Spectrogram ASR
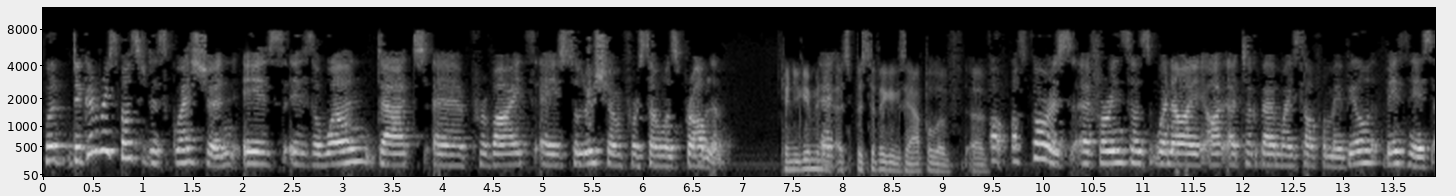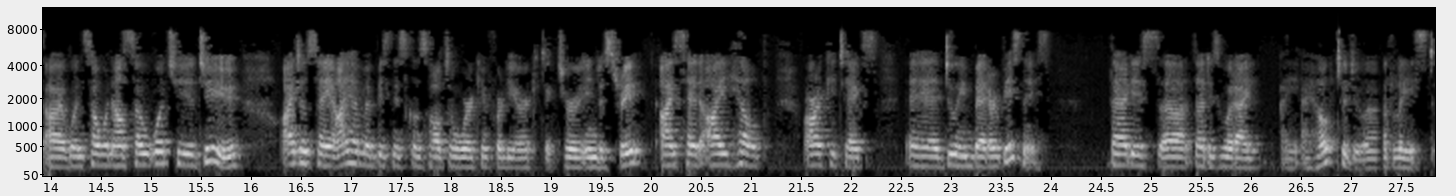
But the good response to this question is is the one that uh, provides a solution for someone's problem. Can you give me a, specific example of? Of, of course. Uh, for instance, when I, I, I, talk about myself or my business, uh, when someone else says, "What do you do?" I don't say I am a business consultant working for the architecture industry. I said I help architects uh, doing better business. That is uh, that is what I, I, I hope to do at least.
